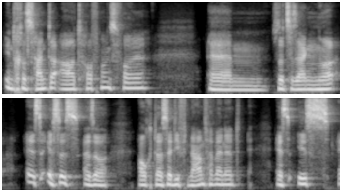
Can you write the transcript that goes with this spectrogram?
interessante Art hoffnungsvoll. Ähm, sozusagen nur es, es ist also auch, dass er die Namen verwendet es ist,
